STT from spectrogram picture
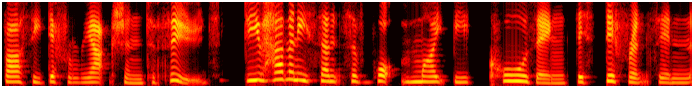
vastly different reaction to foods. Do you have any sense of what might be causing this difference in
